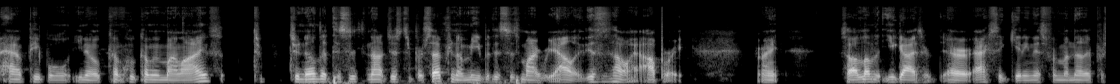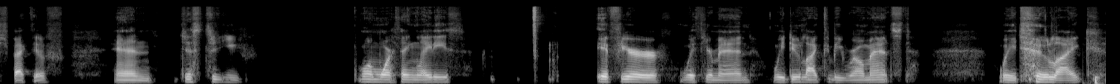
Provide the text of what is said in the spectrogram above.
have people, you know, come who come in my lives to, to know that this is not just a perception of me, but this is my reality. This is how I operate. Right. So I love that you guys are, are actually getting this from another perspective. And just to you, one more thing, ladies, if you're with your man, we do like to be romanced we do like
